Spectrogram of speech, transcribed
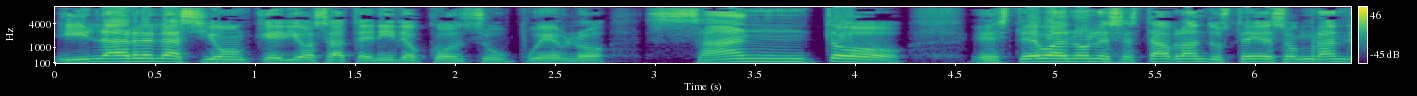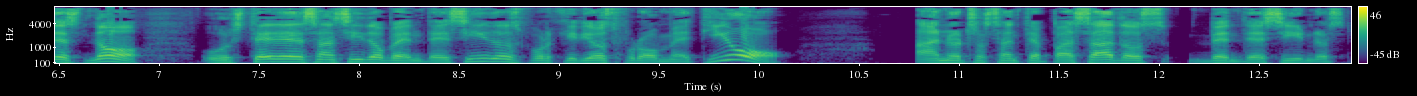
y la relación que Dios ha tenido con su pueblo santo. Esteban no les está hablando, ustedes son grandes, no, ustedes han sido bendecidos porque Dios prometió a nuestros antepasados bendecirnos.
